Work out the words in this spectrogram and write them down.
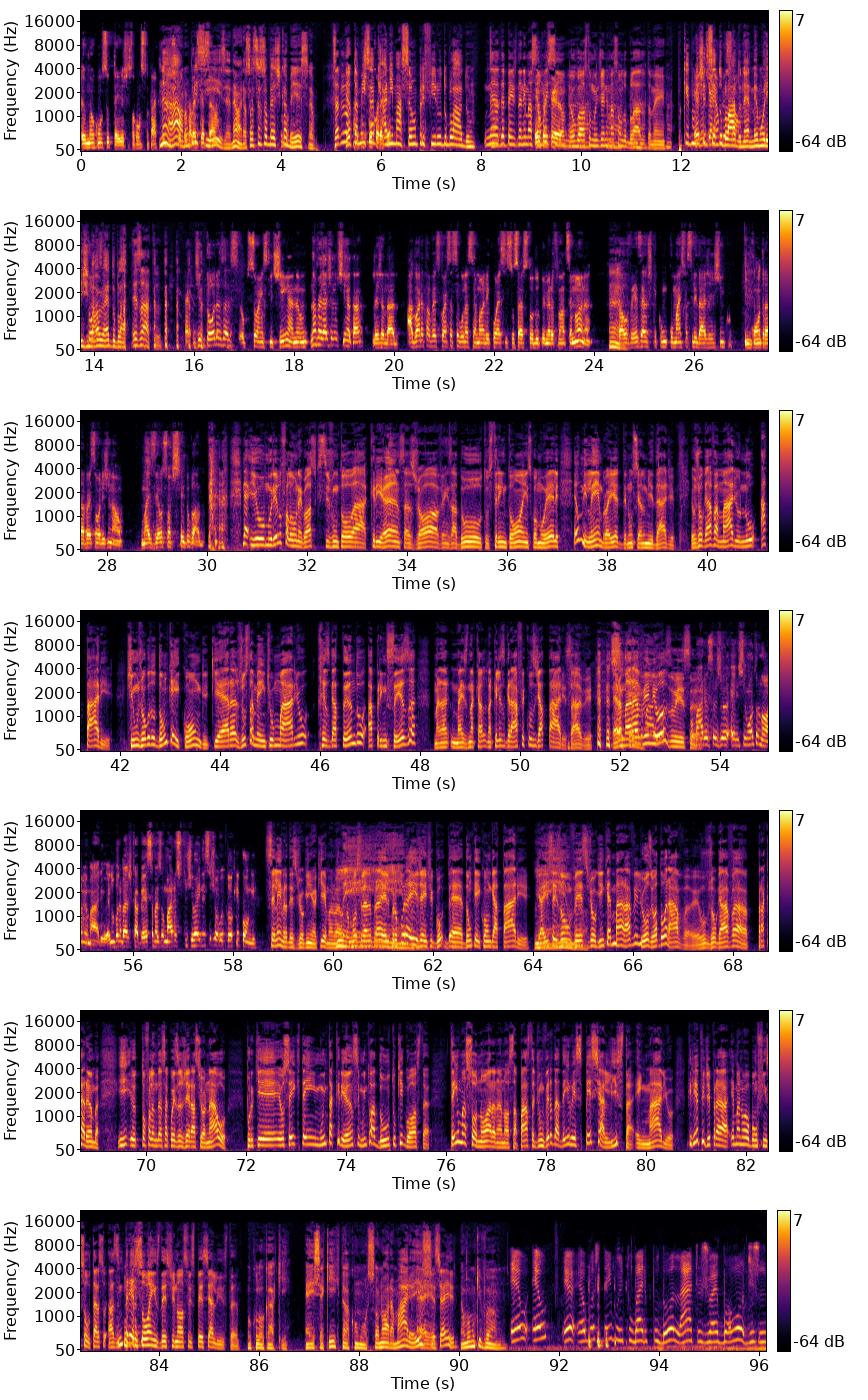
Eu não consultei, deixa eu só consultar aqui. Não, Desculpa, não precisa. Não, era só se você soubesse de cabeça. Sabe uma... Eu também, sabe, animação eu prefiro dublado. Né, depende da animação, eu mas sim. Eu ah, gosto muito de animação ah, dublado ah, também. Porque não eu deixa não de ser dublado, né? Mesmo original todas... é dublado. Exato. É, de todas as opções que tinha, não... na verdade não tinha, tá? Legendado. Agora, talvez com essa segunda semana e com esse sucesso todo do primeiro final de semana, é. talvez acho que com, com mais facilidade a gente encontra a versão original mas eu só achei dublado. e o Murilo falou um negócio que se juntou a crianças, jovens, adultos, trintões como ele. Eu me lembro aí, denunciando minha idade, eu jogava Mario no Atari. Tinha um jogo do Donkey Kong que era justamente o Mario resgatando a princesa, mas, mas naqueles gráficos de Atari, sabe? Era maravilhoso o isso. O Mario surgiu, ele tinha um outro nome, o Mario. Eu não vou lembrar de cabeça, mas o Mario surgiu aí nesse jogo do Donkey Kong. Você lembra desse joguinho aqui, Manuel? Lembro. Tô mostrando pra ele. Procura aí, gente, é, Donkey Kong Atari. E aí vocês vão ver esse joguinho que é maravilhoso. Eu adorava. Eu jogava pra caramba. E eu tô falando dessa coisa geracional porque eu sei que tem muita criança e muito adulto que gosta. Tem uma sonora na nossa pasta de um verdadeiro especialista em Mario. Queria pedir para Emanuel Bonfim soltar as impressões deste nosso especialista. Vou colocar aqui. É esse aqui que tá como sonora Mario, é isso? É esse aí. Então vamos que vamos. Eu, eu, eu, eu gostei muito. O Mario pulou lá, o João bom, disse os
